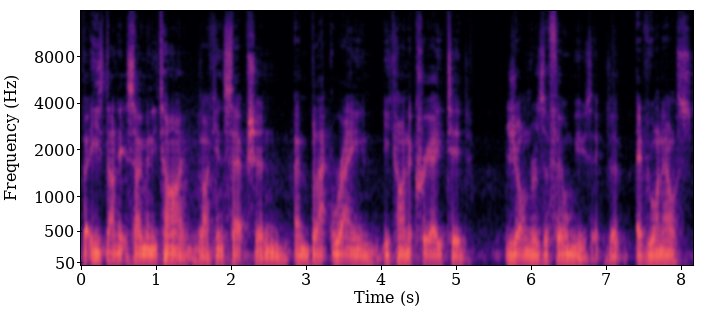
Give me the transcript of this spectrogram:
But he's done it so many times, like Inception and Black Rain. He kind of created genres of film music that everyone else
